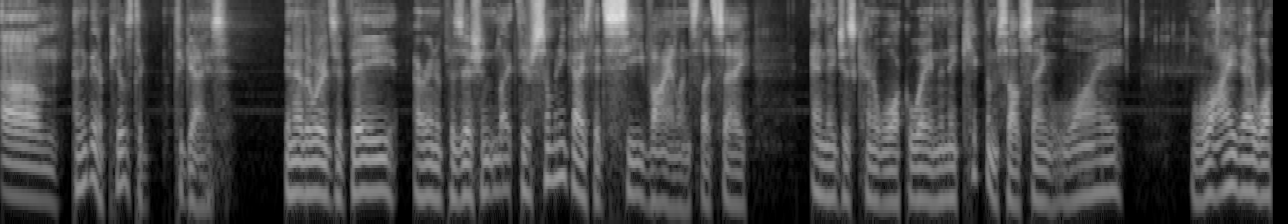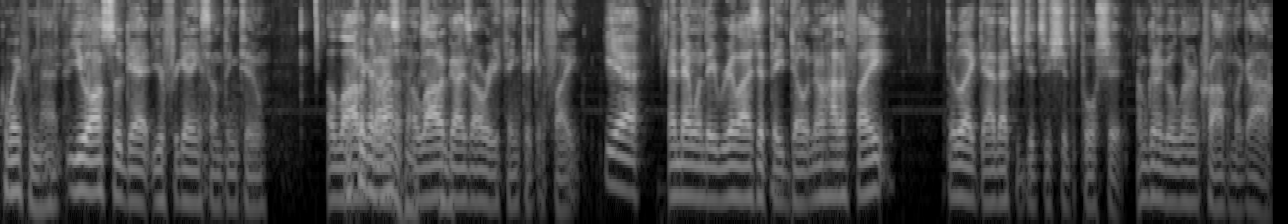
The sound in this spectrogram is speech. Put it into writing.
um I think that appeals to, to guys. In other words, if they are in a position like there's so many guys that see violence, let's say, and they just kind of walk away and then they kick themselves saying, Why why did I walk away from that? You also get you're forgetting something too. A lot of forget a lot guys, of a lot of guys already think they can fight, yeah and then when they realize that they don't know how to fight, they're like, "Dad, that jujitsu shit's bullshit. I'm gonna go learn Krav Maga."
